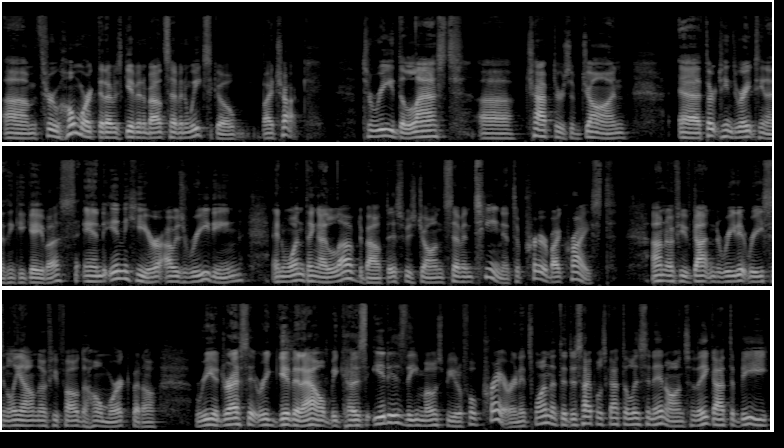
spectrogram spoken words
um, through homework that I was given about seven weeks ago by Chuck to read the last uh, chapters of John uh, 13 through 18, I think he gave us. And in here, I was reading, and one thing I loved about this was John 17. It's a prayer by Christ. I don't know if you've gotten to read it recently. I don't know if you followed the homework, but I'll readdress it, re give it out, because it is the most beautiful prayer. And it's one that the disciples got to listen in on, so they got to be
